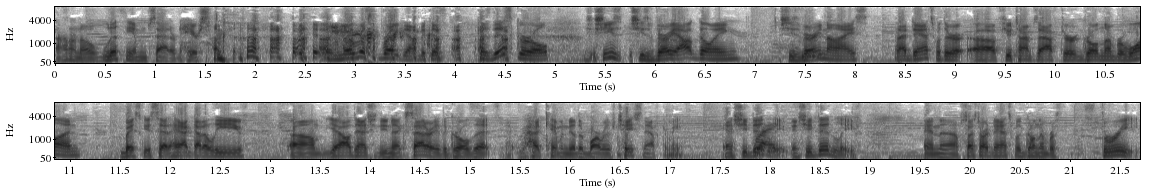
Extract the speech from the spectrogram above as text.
I don't know lithium Saturday or something. a nervous breakdown because because this girl she's she's very outgoing, she's very nice, and I danced with her uh, a few times after girl number one basically said, "Hey, I got to leave. Um, yeah, I'll dance with you next Saturday." The girl that had came in the other bar was chasing after me, and she did Right. leave, and she did leave, and uh, so I started dancing with girl number three,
